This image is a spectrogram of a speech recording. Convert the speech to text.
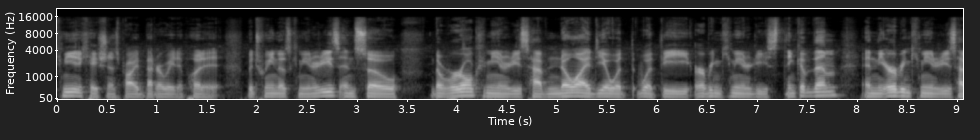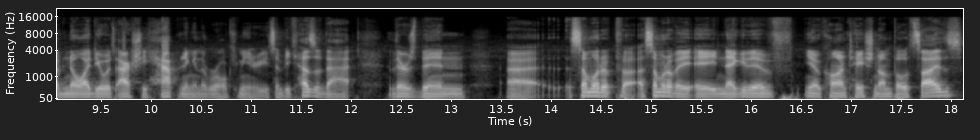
communication is probably a better way to put it between those communities. And so the rural communities have no idea what what the urban communities think of them and the urban communities have no idea what's actually happening in the rural communities. And because of that there's been uh, somewhat of uh, somewhat of a, a negative you know connotation on both sides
